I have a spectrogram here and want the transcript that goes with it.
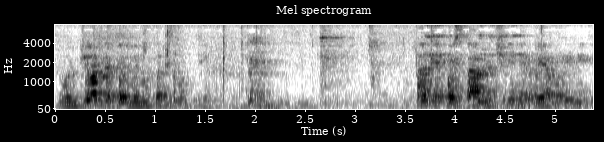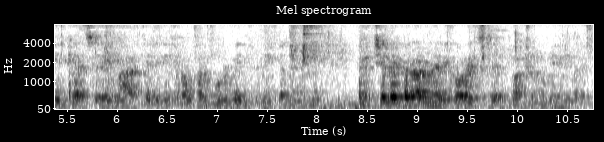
Buongiorno e benvenuto a tutti. Anche quest'anno ci ritroviamo riuniti in Piazza dei Martiri di fronte al Monumento dei Caduti per celebrare le ricorrenze del 4 novembre,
